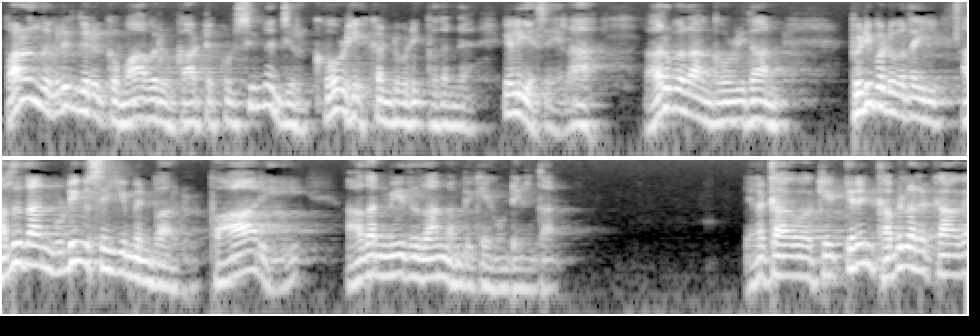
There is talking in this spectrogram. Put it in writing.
பறந்து விரிந்திருக்கும் மாபெரும் காட்டுக்குள் சின்னஞ்சிறு கோழியை கண்டுபிடிப்பதென்ன? எளிய செயலா? அறுபதாம் கோழிதான் பிடிபடுவதை அதுதான் முடிவு செய்யும் என்பார்கள். பாரி அதன் மீதுதான் நம்பிக்கை கொண்டிருந்தான். எனக்காக கேட்கிறேன்? கபிலருக்காக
